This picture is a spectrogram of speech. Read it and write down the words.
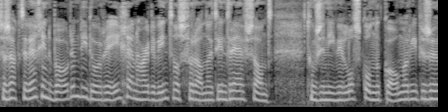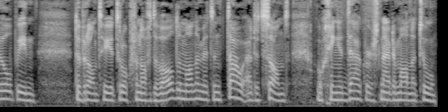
Ze zakten weg in de bodem die door regen en harde wind was veranderd in drijfzand. Toen ze niet meer los konden komen riepen ze hulp in. De brandweer trok vanaf de wal de mannen met een touw uit het zand. Ook gingen duikers naar de mannen toe.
